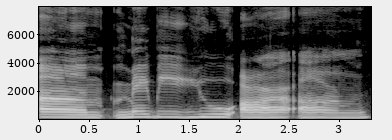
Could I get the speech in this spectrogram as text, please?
Um, maybe you are um,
